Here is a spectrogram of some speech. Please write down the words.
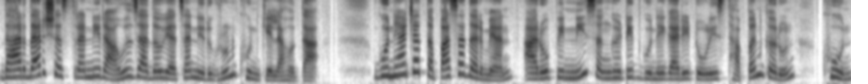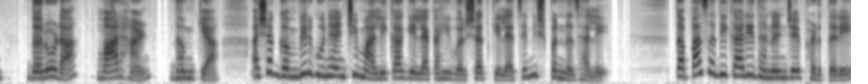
धारदार शस्त्रांनी राहुल जाधव याचा निर्घृण खून केला होता. गुन्ह्याच्या तपासादरम्यान आरोपींनी संघटित गुन्हेगारी टोळी स्थापन करून खून दरोडा मारहाण धमक्या अशा गंभीर गुन्ह्यांची मालिका गेल्या काही वर्षात केल्याचे निष्पन्न झाले. तपास अधिकारी धनंजय फडतरे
